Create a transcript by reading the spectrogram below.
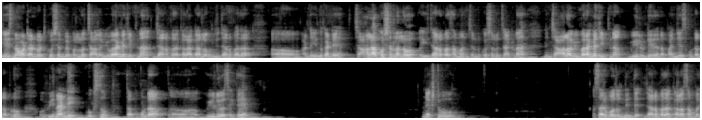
చేసిన అటువంటి క్వశ్చన్ పేపర్లో చాలా వివరంగా చెప్పిన జానపద కళాకారుల గురించి జానపద అంటే ఎందుకంటే చాలా క్వశ్చన్లలో ఈ జానపద సంబంధించిన క్వశ్చన్లు వచ్చిన అక్కడ నేను చాలా వివరంగా చెప్పిన. వీలుంటే ఏదైనా పని చేసుకుంటున్నప్పుడు వినండి బుక్స్. తప్పకుండా వీడియోస్ అయితే. నెక్స్ట్ సరిపోతుంది ఇంతే జానపద కళా సంపద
